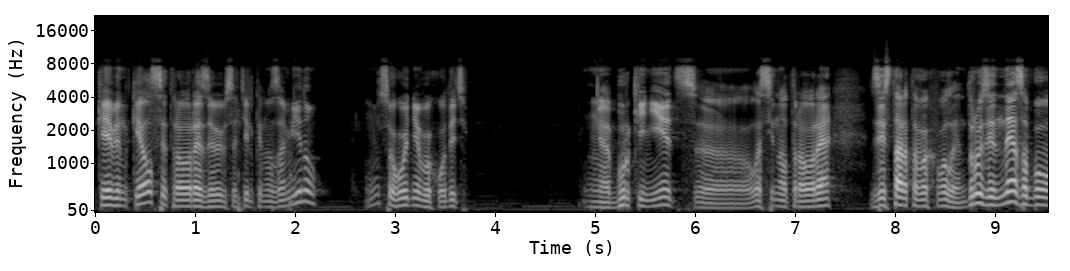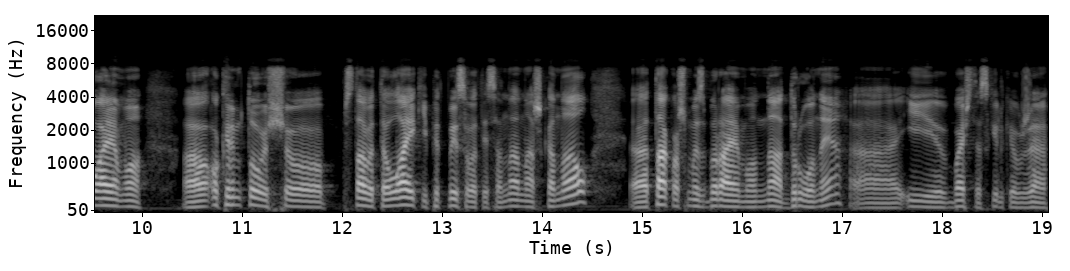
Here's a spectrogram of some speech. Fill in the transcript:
Кевін Келсі. Траоре з'явився тільки на заміну. Ну, Сьогодні виходить е, буркінєць е, Ласіна Траоре зі стартових хвилин. Друзі, не забуваємо, окрім того, що ставити лайк і підписуватися на наш канал. Е, Також ми збираємо на дрони. е, І бачите, скільки вже е,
